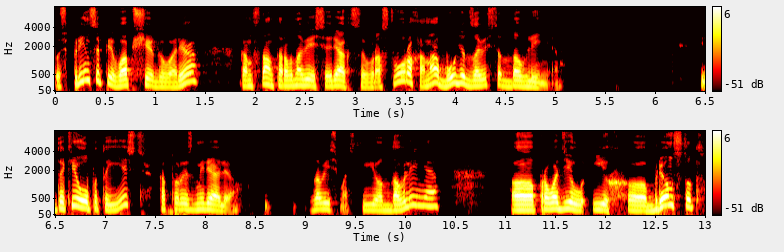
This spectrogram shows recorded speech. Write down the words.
То есть, в принципе, вообще говоря, константа равновесия реакции в растворах, она будет зависеть от давления. И такие опыты есть, которые измеряли зависимость ее от давления. Э, проводил их э, Брёнстед.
